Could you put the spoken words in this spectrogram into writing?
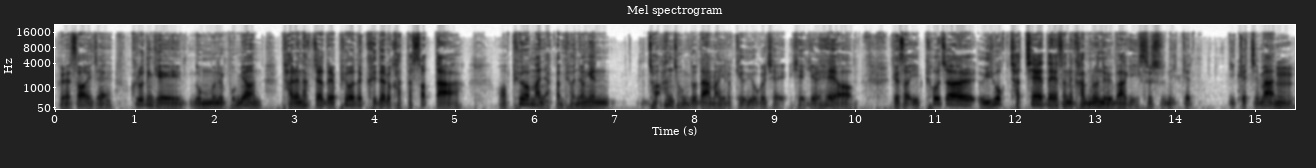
그래서 이제 클로딘 게이 논문을 보면 다른 학자들의 표현을 그대로 갖다 썼다. 어, 표현만 약간 변형한 저- 한 정도다 아마 이렇게 의혹을 제, 제기를 해요. 그래서 이 표절 의혹 자체에 대해서는 감론을박이 있을 수는 있겠, 있겠지만 음.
